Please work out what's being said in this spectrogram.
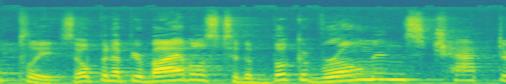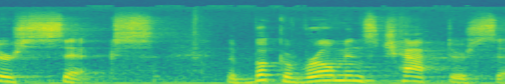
would please open up your Bibles to the book of Romans, chapter 6. The book of Romans, chapter 6.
